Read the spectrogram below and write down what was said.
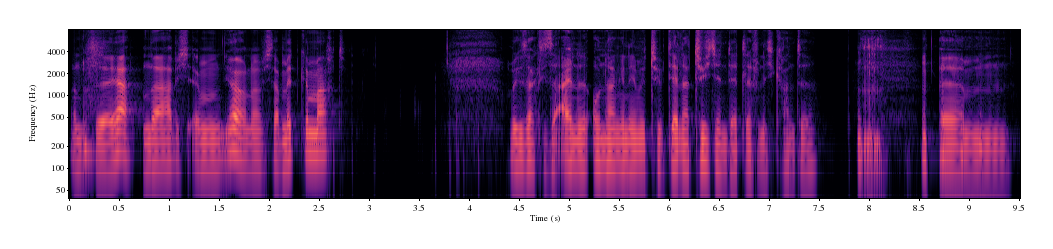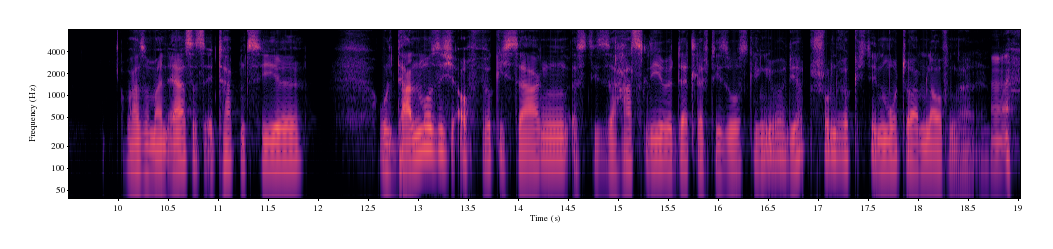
und äh, ja, und da habe ich, ähm, ja, und dann habe ich da mitgemacht. Und wie gesagt, dieser eine unangenehme Typ, der natürlich den Detlef nicht kannte, ähm, war so mein erstes Etappenziel. Und dann muss ich auch wirklich sagen, ist diese Hassliebe Detlef die Soße gegenüber, die hat schon wirklich den Motor am Laufen gehalten.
